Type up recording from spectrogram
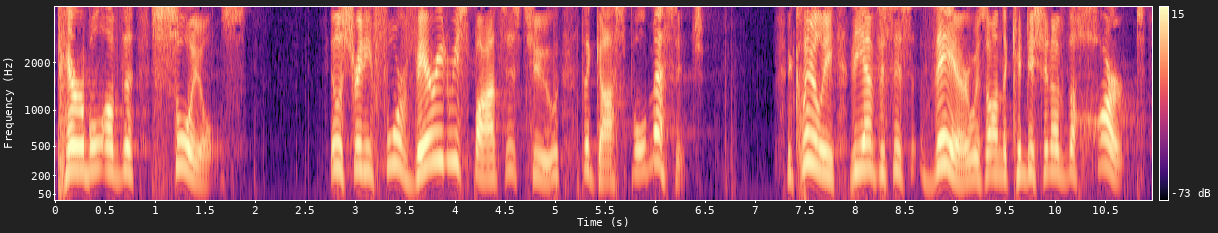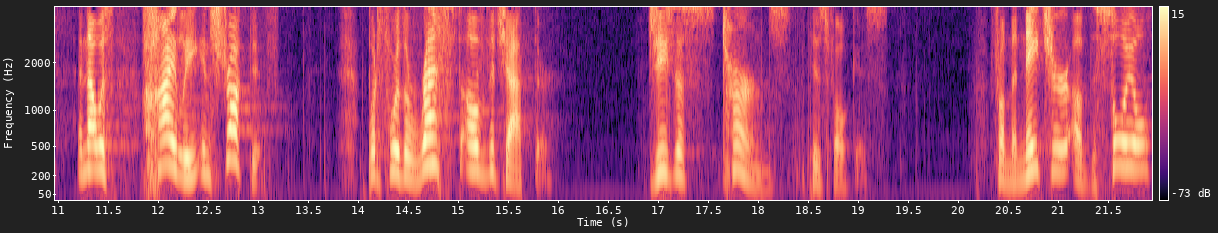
parable of the soils, illustrating four varied responses to the gospel message. And clearly, the emphasis there was on the condition of the heart, and that was highly instructive. But for the rest of the chapter, Jesus turns his focus from the nature of the soil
